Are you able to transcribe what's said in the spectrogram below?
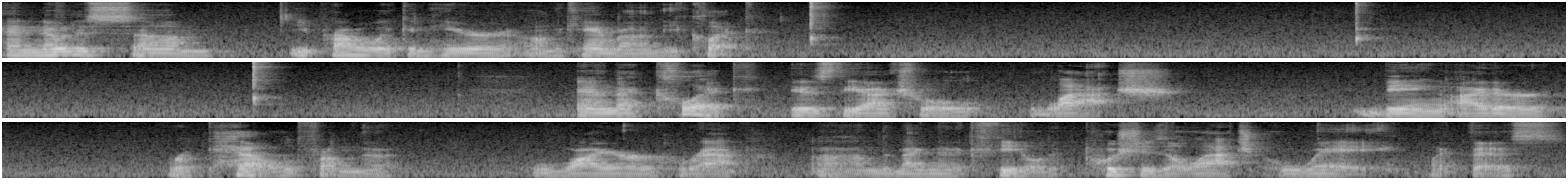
And notice um, you probably can hear on the camera the click. And that click is the actual latch being either repelled from the wire wrap, um, the magnetic field. It pushes a latch away like this.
